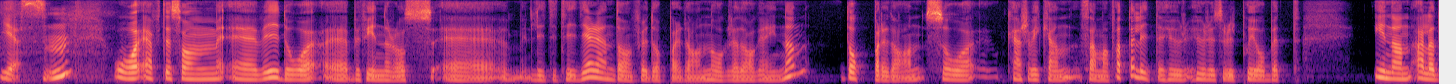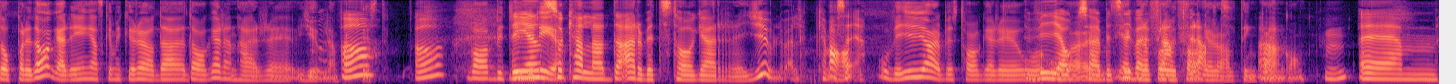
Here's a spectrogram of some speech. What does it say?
Yes. Mm. Och eftersom eh, vi då eh, befinner oss eh, lite tidigare än dagen före dopparedagen, några dagar innan dopparedagen, så kanske vi kan sammanfatta lite hur, hur det ser ut på jobbet innan alla dopparedagar. Det är ganska mycket röda dagar den här eh, julen faktiskt. Ja, Vad betyder det är en det? så kallad arbetstagarjul väl, kan man säga. och vi är ju arbetstagare och, Vi är också arbetsgivare framför allt. och allting på Ja. en gång. Mm. Ehm,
